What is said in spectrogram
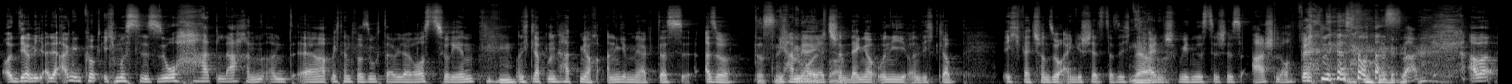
Und die haben mich alle angeguckt. Ich musste so hart lachen und äh, habe mich dann versucht, da wieder rauszureden. Und ich glaube, man hat mir auch angemerkt, dass, also, Mhm. Das die nicht haben ja jetzt war. schon länger Uni und ich glaube, ich werde schon so eingeschätzt, dass ich Ja. kein chauvinistisches Arschloch bin, der sowas sagt. Aber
